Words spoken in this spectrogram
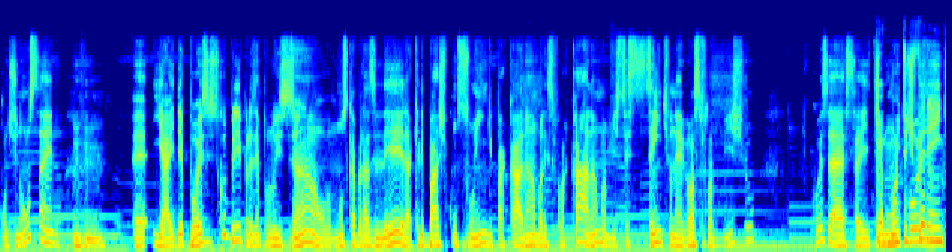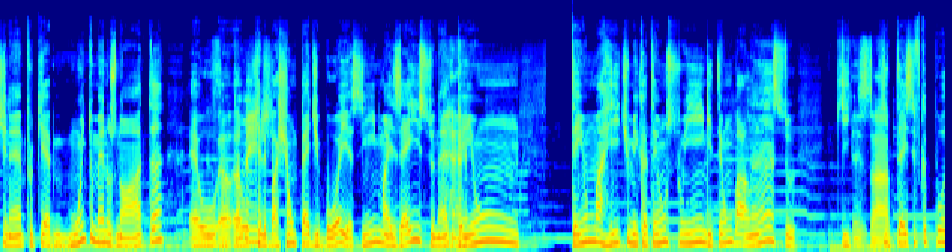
continuam sendo. Uhum. É, e aí depois descobri, por exemplo, Luizão, música brasileira, aquele baixo com swing pra caramba, ali você fala, caramba, bicho, você sente o um negócio, fala, bicho coisa é essa aí? que é muito coisa. diferente, né? Porque é muito menos nota, é o, é, é, o que ele baixar um pé de boi, assim, mas é isso, né? É. Tem um. Tem uma rítmica, tem um swing, tem um balanço. Que, Exato. que daí você fica, pô,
